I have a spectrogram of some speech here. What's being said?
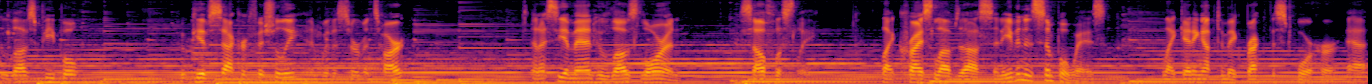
who loves people, who gives sacrificially and with a servant's heart. And I see a man who loves Lauren selflessly, like Christ loves us, and even in simple ways, like getting up to make breakfast for her at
